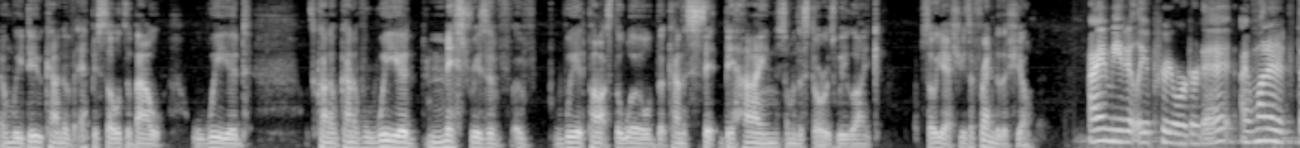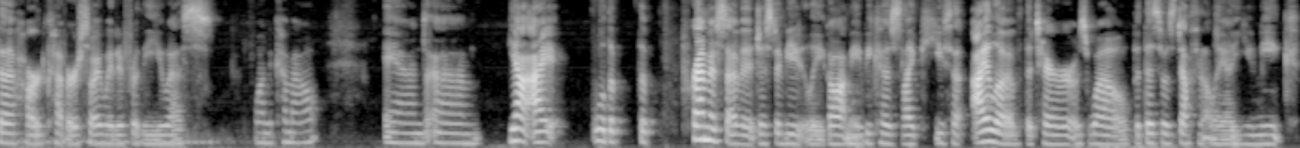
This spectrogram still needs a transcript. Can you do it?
and we do kind of episodes about weird, kind of kind of weird mysteries of, of weird parts of the world that kind of sit behind some of the stories we like. So yeah, she's a friend of the show. I immediately pre-ordered it. I wanted the hardcover, so I waited for the U.S. one to come out. And um, yeah, I well the the premise of it just immediately got me because, like you said, I love the terror as well, but this was definitely a unique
